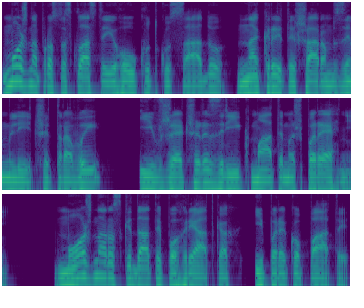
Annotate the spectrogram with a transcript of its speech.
Можна просто скласти його у кутку саду, накрити шаром землі чи трави, і вже через рік матимеш перегній. Можна розкидати по грядках і перекопати,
